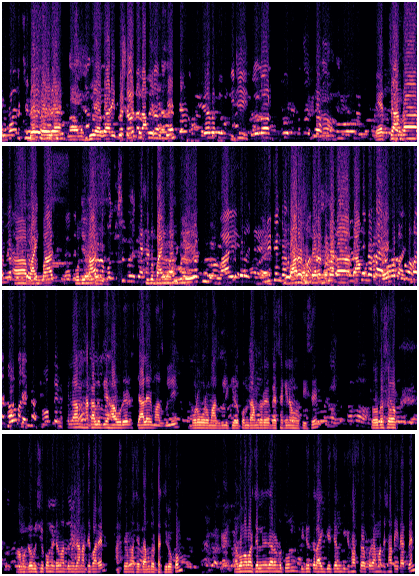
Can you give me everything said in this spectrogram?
দুই হাজার এক চাঙ্গা বাইক মাছ পুঁটি মাছ শুধু বাইক মাছগুলি বারোশো, তেরোশো টাকা দাম পেলাম হাকালুকি হাওরের জালের মাছগুলি, বড় বড় মাছগুলি কীরকম দাম ধরে বেচা কিনা হতেছে। তো দর্শক, আমাকে অবশ্যই কমেন্টের মাধ্যমে জানাতে পারেন, আজকের মাছের দাম দরটা কীরকম। এবং আমার চ্যানেলে যারা নতুন, ভিডিওতে লাইক দিয়ে চ্যানেলটিকে সাবস্ক্রাইব করে আমাদের সাথেই থাকবেন।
